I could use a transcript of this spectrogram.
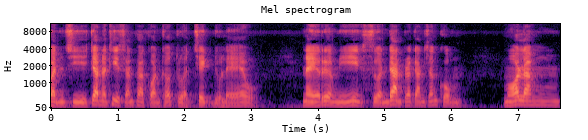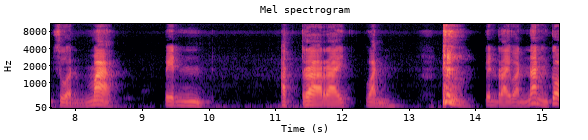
บัญชีเจ้าหน้าที่สรรพากรเขาตรวจเช็คอยู่แล้ว ในเรื่องนี้ส่วนด้านประกันสังคม หมอลำส่วนมากเป็นอัตรารายวัน เป็นรายวันนั่นก็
